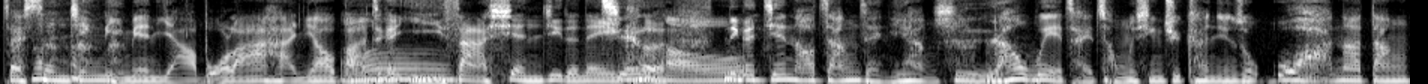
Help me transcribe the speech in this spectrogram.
在圣经里面亚伯拉罕要把这个以撒献祭的那一刻，哦、那个煎熬长怎样。是，然后我也才重新去看见说，哇，那当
